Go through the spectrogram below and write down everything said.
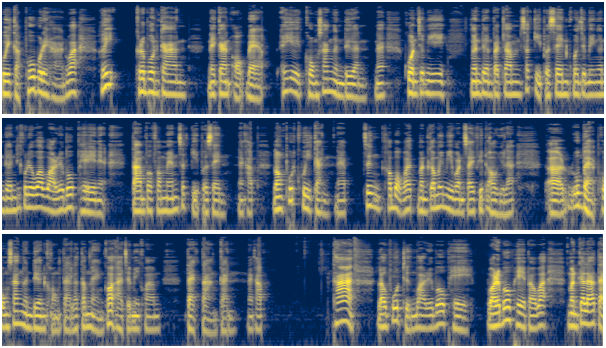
คุยกับผู้บริหารว่า เฮ้ย กระบวนการในการออกแบบโครงสร้างเงินเดือนนะ ควรจะมีเงินเดือนประจำสักกี่เปอร์เซ็นต์ ควรจะมีเงินเดือนที่เขาเรียกว่า variable pay เนี่ย ตาม performance สักกี่เปอร์เซ็นต์นะครับ ลองพูดคุยกันนะครับ ซึ่งเขาบอกว่ามันก็ไม่มี one size fit all อยู่แล้ว รูปแบบโครงสร้างเงินเดือนของแต่ละตำแหน่งก็อาจจะมีความแตกต่างกันนะครับ ถ้าเราพูดถึง variable pay variable pay แปลว่ามันก็แล้วแต่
